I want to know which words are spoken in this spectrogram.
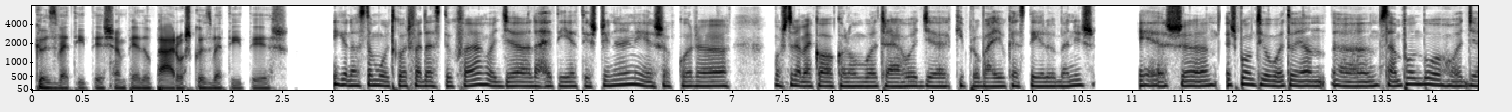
közvetítésen, például páros közvetítés. Igen, azt a múltkor fedeztük fel, hogy lehet ilyet is csinálni, és akkor most remek alkalom volt rá, hogy kipróbáljuk ezt élőben is. És, és pont jó volt olyan szempontból, hogy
